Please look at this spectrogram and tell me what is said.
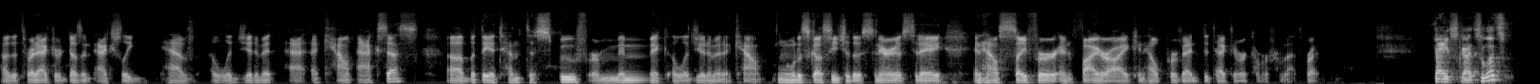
uh, the threat actor doesn't actually have a legitimate a- account access, uh, but they attempt to spoof or mimic a legitimate account. And we'll discuss each of those scenarios today and how Cipher and FireEye can help prevent, detect, and recover from that threat. Thanks, Scott. So let's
